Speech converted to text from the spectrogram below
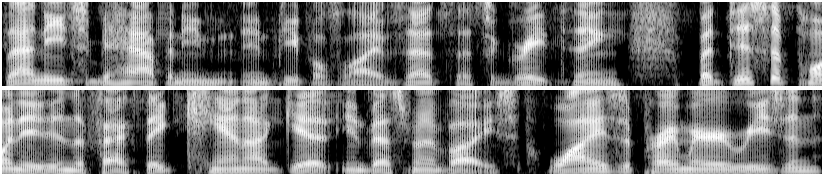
that needs to be happening in people's lives. That's that's a great thing. But disappointed in the fact they cannot get investment advice. Why is the primary reason?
